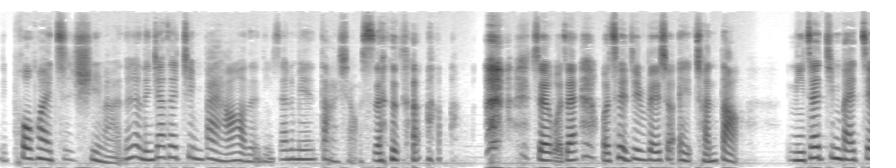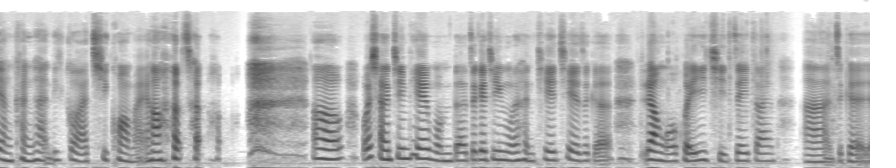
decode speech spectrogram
你破坏秩序嘛，那个人家在敬拜好好的，你在那边大小声，所以我在我趁敬拜说，哎，传道，你在敬拜这样看看，你给我气矿买啊。呃，我想今天我们的这个经文很贴切，这个让我回忆起这一段啊，这个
